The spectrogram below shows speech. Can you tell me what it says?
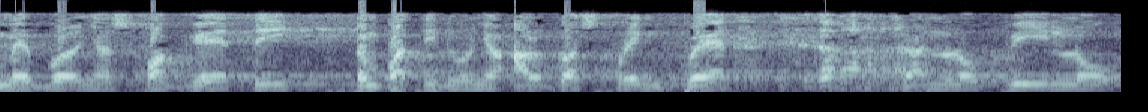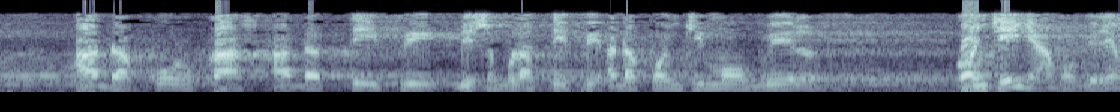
mebelnya spaghetti, tempat tidurnya alga spring bed, dan lopilo, ada kulkas, ada TV, di sebelah TV ada kunci mobil. Kuncinya mobilnya.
